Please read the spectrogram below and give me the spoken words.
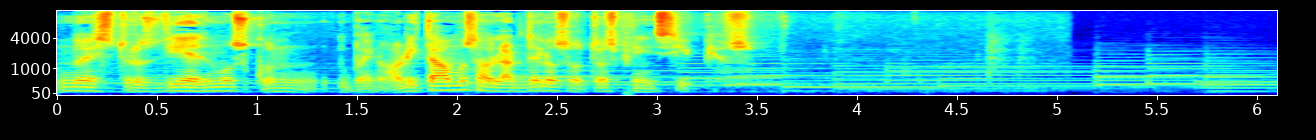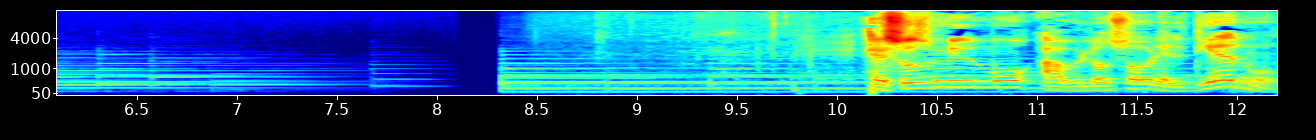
nuestros diezmos. Con, bueno, ahorita vamos a hablar de los otros principios. Jesús mismo habló sobre el diezmo.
